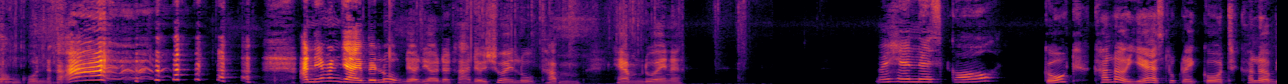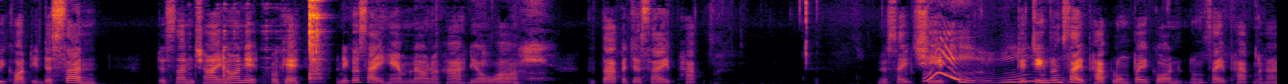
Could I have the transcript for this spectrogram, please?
สองคนนะคะอ้าอันนี้มันใหญ่ไปลูกเดี๋ยวเดี๋ยวนะคะ เดี๋ยวช่วยลูกทำแฮมด้วยนะ My hand is gold. Goat color yes look like goat color because in the sun the sun shine on it โอเค อันนี้ก็ใส่แฮมแล้วนะคะ เดี๋ยวเอ่อตุ๊กตาก็จะใส่ผัก แล้วใส่ชีส ที่จริงต้องใส่ผักลงไปก่อน ต้องใส่ผักนะคะ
